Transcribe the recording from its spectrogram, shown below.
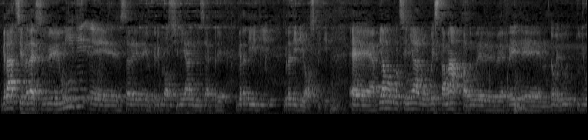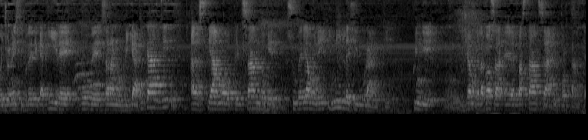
grazie per essere uniti e sarete per i prossimi anni sempre graditi, graditi ospiti. Eh, abbiamo consegnato questa mappa dove, verrete, dove tu, tutti voi giornalisti potete capire dove saranno ubicati i carri. Eh, stiamo pensando che superiamo i mille figuranti, quindi diciamo che la cosa è abbastanza importante.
